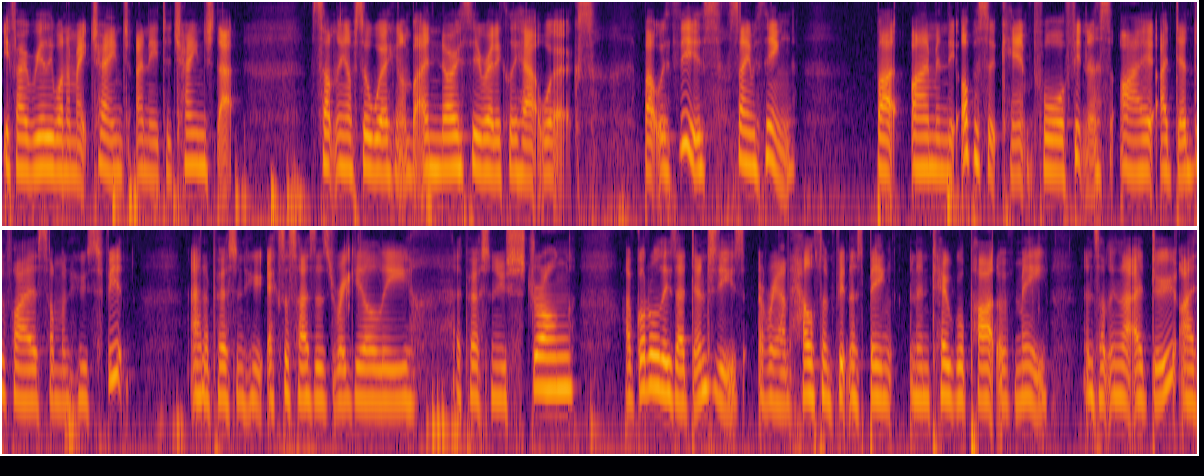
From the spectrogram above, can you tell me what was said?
If I really want to make change, I need to change that. Something I'm still working on, but I know theoretically how it works. But with this, same thing. But I'm in the opposite camp for fitness. I identify as someone who's fit and a person who exercises regularly, a person who's strong, I've got all these identities around health and fitness being an integral part of me and something that I do. I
